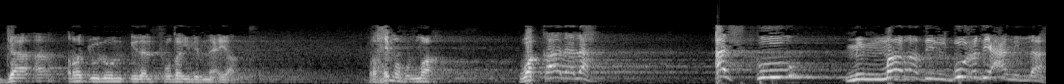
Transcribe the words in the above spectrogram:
جاء رجل إلى الفضيل بن عياض رحمه الله وقال له أشكو من مرض البعد عن الله.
